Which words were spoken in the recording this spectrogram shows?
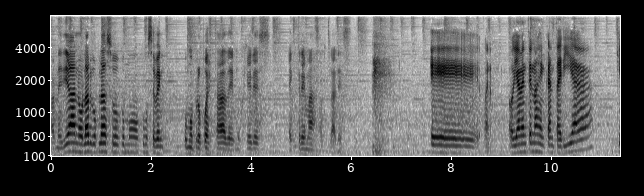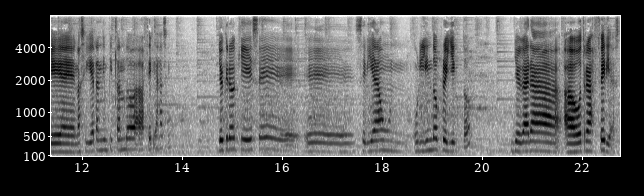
a mediano largo plazo, ¿cómo, cómo se ven como propuesta de mujeres extremas australes? Eh, bueno, obviamente nos encantaría que nos siguieran invitando a ferias así. Yo creo que ese eh, sería un, un, lindo proyecto, llegar a, a, otras ferias,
